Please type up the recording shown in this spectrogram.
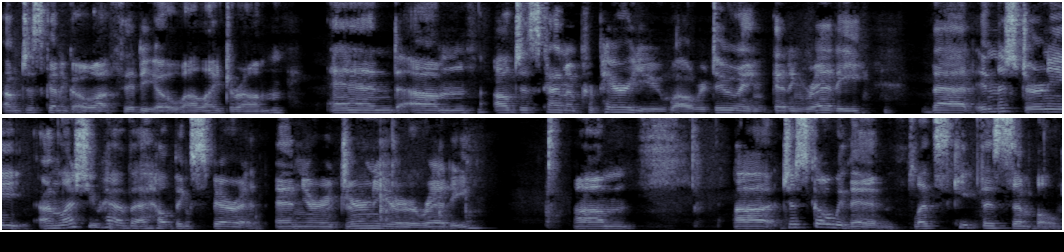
I'm just going to go off video while I drum. And um, I'll just kind of prepare you while we're doing, getting ready that in this journey, unless you have a helping spirit and you're a journeyer already, um, uh, just go within. Let's keep this simple.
